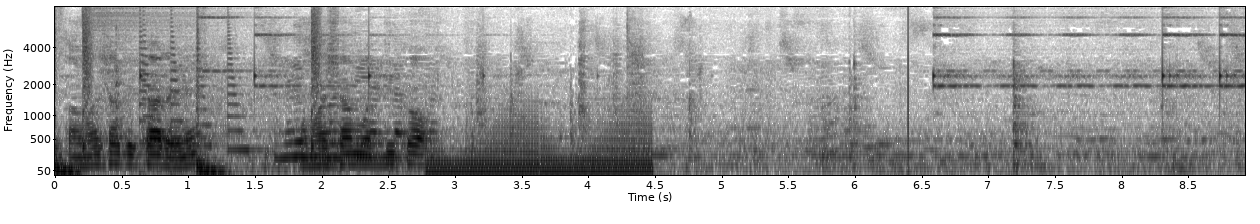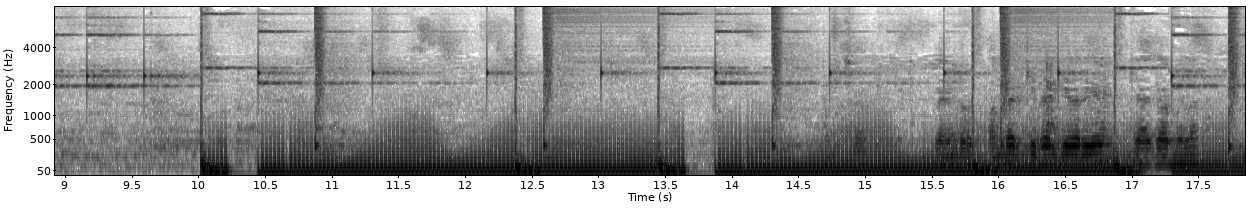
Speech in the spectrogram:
तमाशा दिखा रहे हैं। तमाशा मत दिखाओ। अच्छा। अंदर किधर किधर गए? क्या क्या मिला?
